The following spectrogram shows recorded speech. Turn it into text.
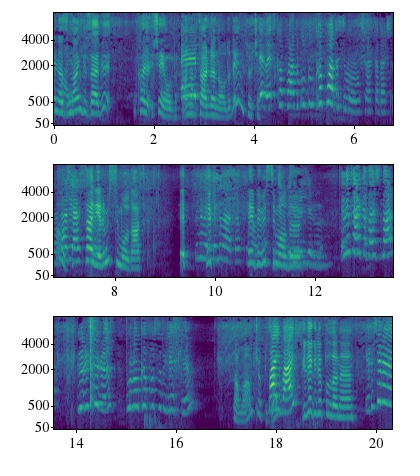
En azından güzel bir şey oldu. Anahtarlığın oldu değil mi Tuğçe? Evet kapağını buldum. Kapağı da sim olmuş arkadaşlar. Olsun. Her yer sim Her yerimiz sim oldu artık. Hep, Benim hep, sim hepimiz oldu. sim olduk. Evet arkadaşlar. Görüşürüz. Bunun kafası bile sim. Tamam çok güzel. Bay bay. Güle güle kullanın. Görüşürüz.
